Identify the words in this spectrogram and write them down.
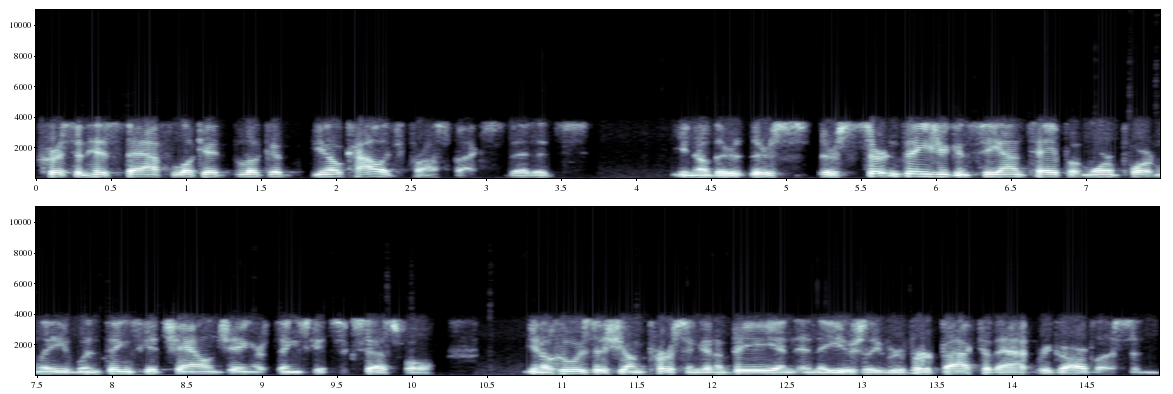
Chris and his staff look at look at you know college prospects. That it's you know there, there's there's certain things you can see on tape, but more importantly, when things get challenging or things get successful, you know, who is this young person going to be? And, and they usually revert back to that regardless. And,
